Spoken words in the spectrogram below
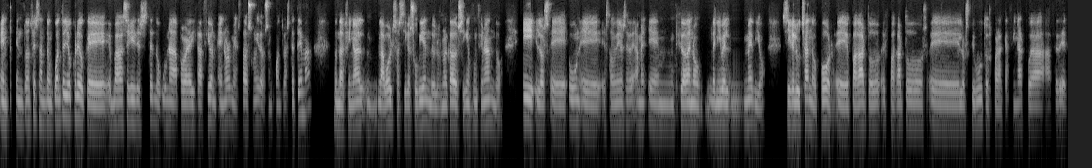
Entonces, tanto en cuanto yo creo que va a seguir existiendo una polarización enorme en Estados Unidos en cuanto a este tema, donde al final la bolsa sigue subiendo y los mercados siguen funcionando y los, eh, un eh, em, ciudadano de nivel medio sigue luchando por eh, pagar, todo, pagar todos los tributos para que al final pueda acceder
